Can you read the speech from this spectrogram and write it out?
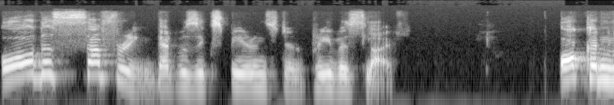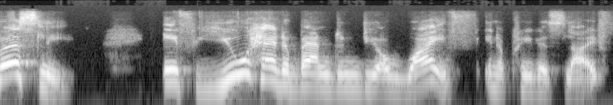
or the suffering that was experienced in a previous life. Or conversely, if you had abandoned your wife in a previous life,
